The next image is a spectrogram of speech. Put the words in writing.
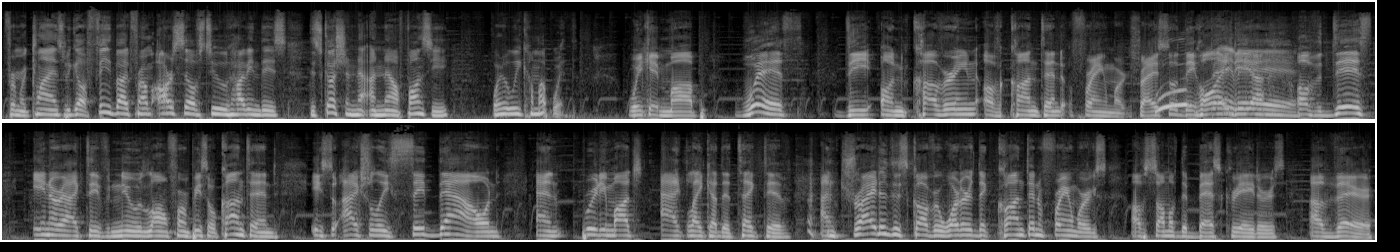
from our clients, we got feedback from ourselves to having this discussion. And now, Fonzie, what do we come up with? We came up with the uncovering of content frameworks, right? so the whole baby. idea of this interactive new long form piece of content is to actually sit down and pretty much act like a detective and try to discover what are the content frameworks of some of the best creators out there.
